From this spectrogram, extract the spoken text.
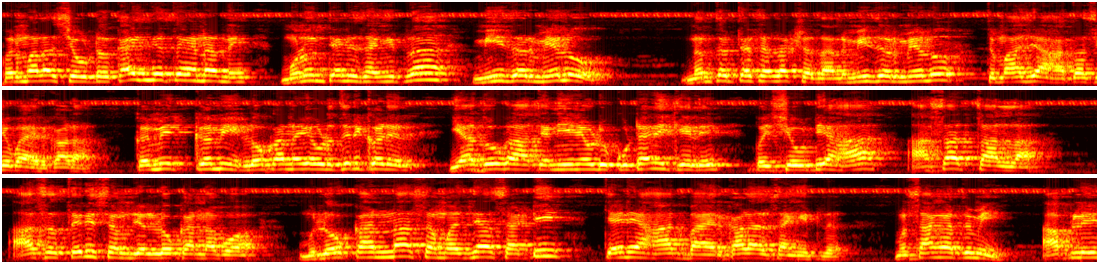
पण मला शेवट काहीच नेता येणार नाही. म्हणून त्याने सांगितलं मी जर मेलो नंतर त्याच्या लक्षात आलं मी जर मेलो तर माझ्या हाताचे बाहेर काढा. कमीत कमी लोकांना एवढं तरी कळेल. या दोघा हाताने एवढे कुठाने केले पण शेवटी हा असाच चालला. असं तरी समजेल लोकांना बुवा. लोकांना समजण्यासाठी त्याने हात बाहेर काढायला सांगितलं. मग सांगा तुम्ही आपले?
